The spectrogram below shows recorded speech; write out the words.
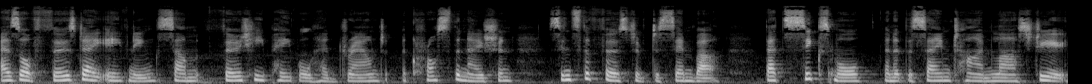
as of Thursday evening, some 30 people had drowned across the nation since the 1st of December. That's six more than at the same time last year,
